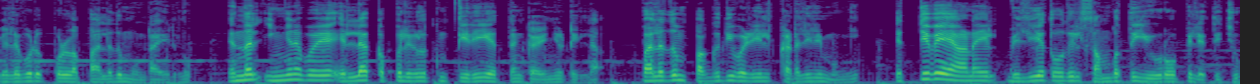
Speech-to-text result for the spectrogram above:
വിലപിടിപ്പുള്ള പലതും ഉണ്ടായിരുന്നു. എന്നാൽ ഇങ്ങനെ പോയ എല്ലാ കപ്പലുകൾക്കും തിരികെ എത്താൻ കഴിഞ്ഞിട്ടില്ല. പലതും പകുതി വഴിയിൽ കടലിൽ മുങ്ങി. എത്തിയവയാണേൽ വലിയ തോതിൽ സമ്പത്ത് യൂറോപ്പിൽ എത്തിച്ചു.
